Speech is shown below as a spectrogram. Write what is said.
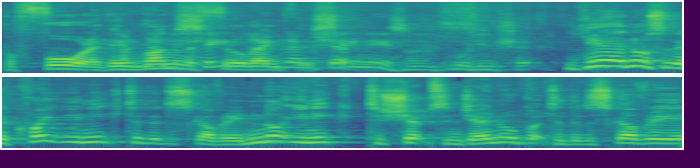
before, they run the Seen- full I've length never of the ship. seen these on wooden ship. Yeah, no, so they're quite unique to the Discovery. Not unique to ships in general, but to the Discovery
